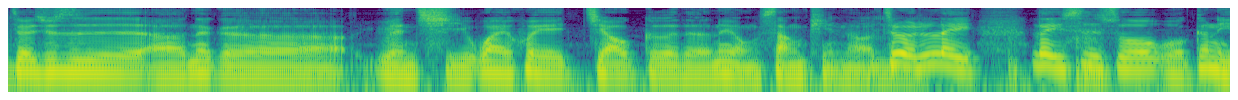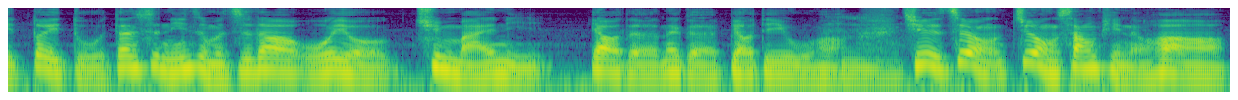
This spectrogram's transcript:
这就是呃那个远期外汇交割的那种商品哦，就类类似说我跟你对赌，但是你怎么知道我有去买你？要的那个标的物哈，其实这种这种商品的话啊，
